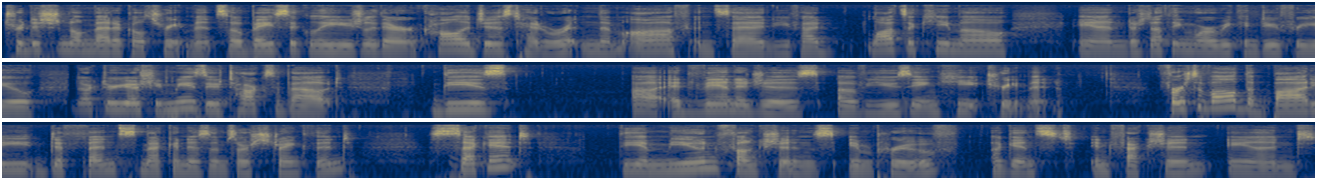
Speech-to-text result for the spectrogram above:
traditional medical treatment. So basically, usually their oncologist had written them off and said, You've had lots of chemo and there's nothing more we can do for you. Dr. Yoshimizu talks about these uh, advantages of using heat treatment. First of all, the body defense mechanisms are strengthened. Second, the immune functions improve against infection and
